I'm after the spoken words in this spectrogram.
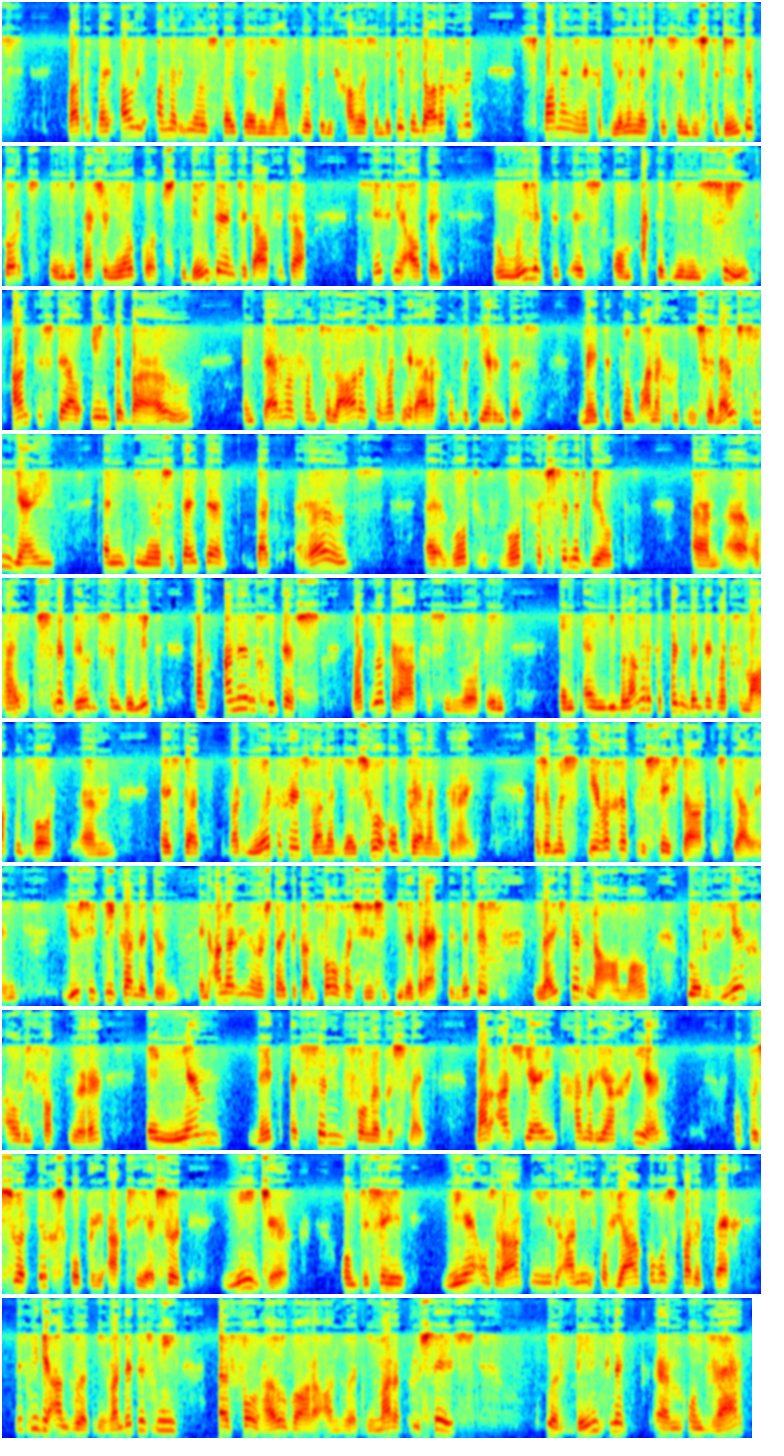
wat by al die ander universiteite in die land ook in die gang is en dit is dat daar 'n groot spanning en 'n verdeling is tussen die studentekorps en die personeelkorps. Studente in Suid-Afrika besef nie altyd hoe moeilik dit is om akademici aan te stel en te behou in terme van salarisse wat nie regtig kompeterend is met 'n klomp ander goed nie. So nou sien jy in universiteite dat Rhodes uh, word word versinnebeeld ehm um, uh, of hy versinnebeeld die simboliek van ander goeders wat ook raak gesien word en en en die belangrike punt dink ek wat gemaak moet word ehm um, is dat wat nodig is wanneer jy so opwelling kry is om 'n stewige proses daar te stel en UCT kan dit doen en ander universiteite kan volg as UCT dit reg doen. Dit is luister na almal, oorweeg al die faktore en neem net 'n sinvolle besluit. Maar as jy gaan reageer op 'n soort terugskop reaksie, 'n soort knee jerk om te sê nee, ons raak nie hier aan nie of ja, kom ons vat dit weg Dis nie die antwoord nie, want dit is nie 'n volhoubare antwoord nie, maar 'n proses oordentlik um, ontwerp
